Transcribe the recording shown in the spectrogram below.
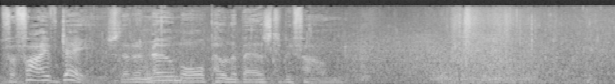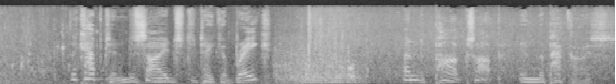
For five days, there are no more polar bears to be found. The captain decides to take a break and parks up in the pack ice.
